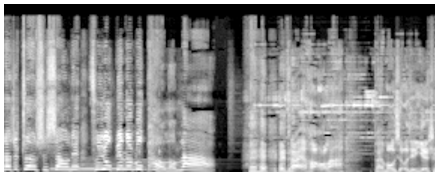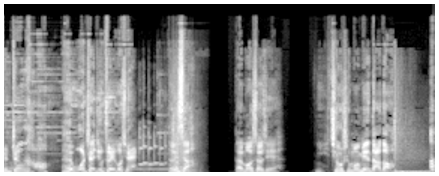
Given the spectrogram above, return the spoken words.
拿着钻石项链从右边的路跑了啦！嘿嘿，太好了，白猫小姐眼神真好，哎，我这就追过去。等一下，白猫小姐，你就是蒙面大盗啊？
